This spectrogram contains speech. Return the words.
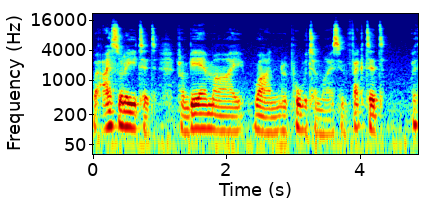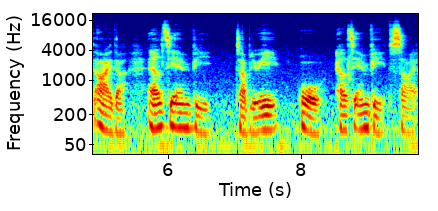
were isolated from BMI1 reporter mice infected with either LCMV WE or LCMV docile.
